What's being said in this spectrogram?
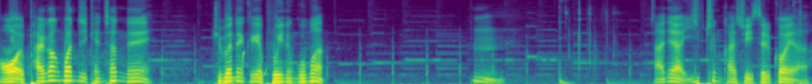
어, 발광 반지 괜찮네. 주변에 그게 보이는구만. 음. 아니야, 20층 갈 수 있을 거야.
